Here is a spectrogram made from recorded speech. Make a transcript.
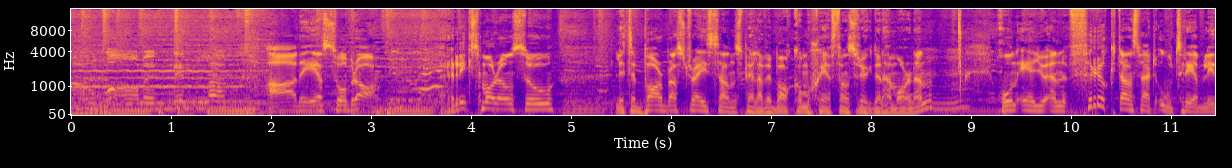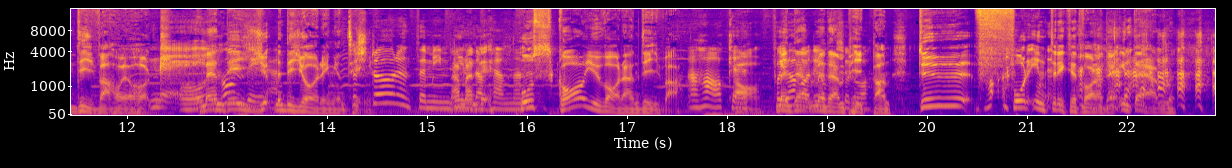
Ja, det är så bra. Riksmorgon Zoo. Lite Barbara Streisand spelar vi bakom chefens rygg den här morgonen. Mm. Hon är ju en fruktansvärt otrevlig diva har jag hört. Nej, men, hon det, det? ju- men det gör ingenting. Förstör inte min Ja, bild men av det, henne. hon ska ju vara en diva. Aha, okej. Ja, Får med jag den, det med den också då? pipan. Du får inte riktigt vara det, inte än.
